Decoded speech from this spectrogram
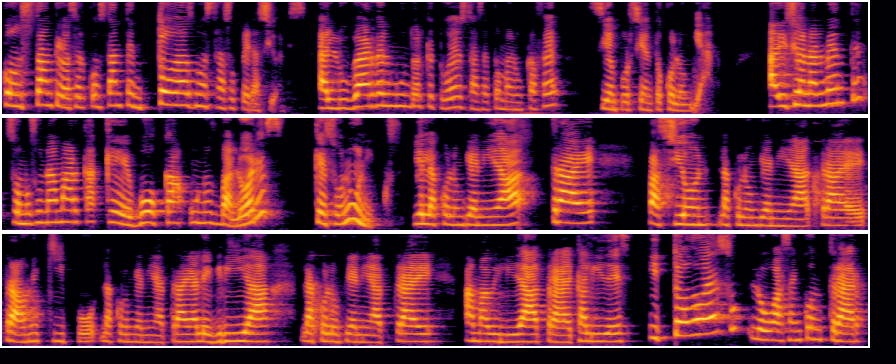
constante, va a ser constante en todas nuestras operaciones. Al lugar del mundo al que tú estás a tomar un café, 100% colombiano. Adicionalmente, somos una marca que evoca unos valores que son únicos y en la colombianidad trae pasión, la colombianidad trae trabajo en equipo, la colombianidad trae alegría, la colombianidad trae amabilidad, trae calidez y todo eso lo vas a encontrar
